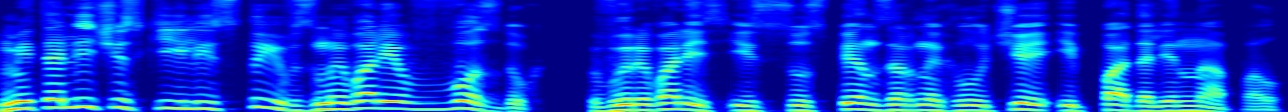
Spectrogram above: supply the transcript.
Металлические листы взмывали в воздух, вырывались из суспензорных лучей и падали на пол.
